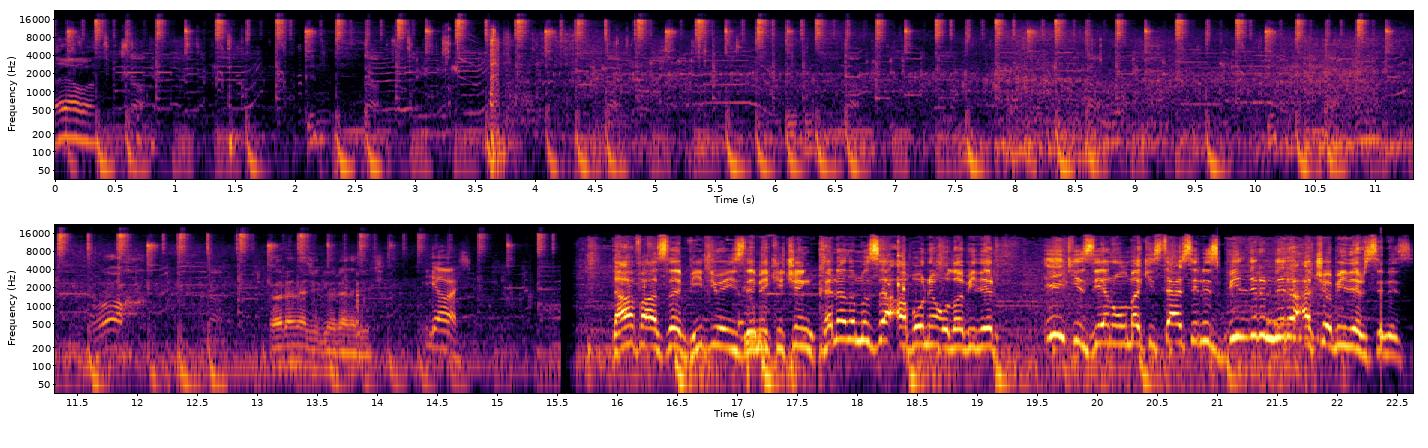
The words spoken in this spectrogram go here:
Merhaba. Öğrenecek öğrenecek. Yavaş. Daha fazla video izlemek için kanalımıza abone olabilir. İlk izleyen olmak isterseniz bildirimleri açabilirsiniz.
